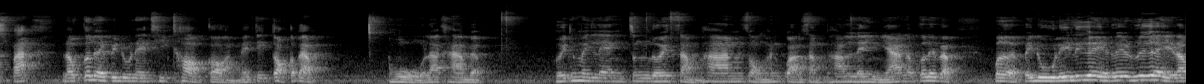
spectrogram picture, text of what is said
ใช่ปะเราก็เลยไปดูใน TikTok ก่อนใน TikTok ก็แบบโอ้โหราคาแบบเฮ้ยทำไมแรงจังเลยสามพันสองพันกว่าสามพันอะไรอย่างเงี้ยเราก็เลยแบบ เปิดไปดูเรื่อยๆเรื่อยๆ เรา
